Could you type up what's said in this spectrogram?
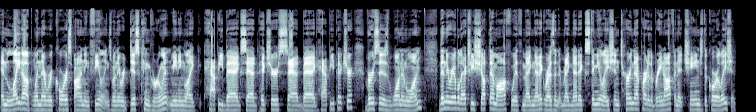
and light up when there were corresponding feelings. When they were discongruent, meaning like happy bag, sad picture, sad bag, happy picture, versus one and one, then they were able to actually shut them off with magnetic resonant magnetic stimulation, turn that part of the brain off, and it changed the correlation.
